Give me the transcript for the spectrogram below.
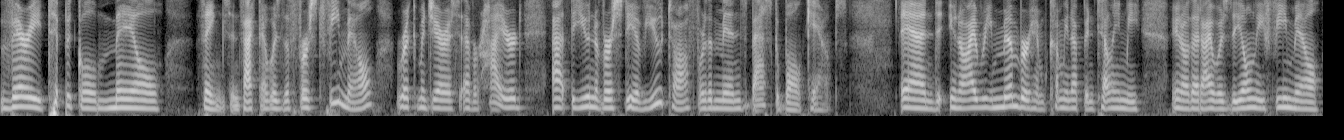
very typical male things. In fact, I was the first female Rick Majerus ever hired at the University of Utah for the men's basketball camps. And, you know, I remember him coming up and telling me, you know, that I was the only female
